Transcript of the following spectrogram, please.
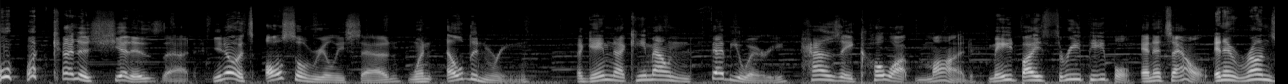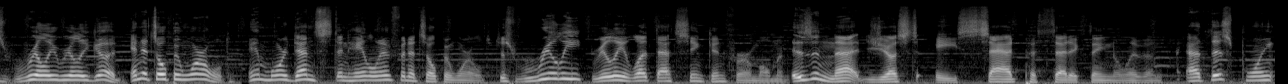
what kind of shit is that? You know, it's also really sad when Elden Ring, a game that came out in February, has a co-op mod made by three people, and it's out. And it runs really, really good. And it's open world, and more dense than Halo Infinite's open world. Just really, really let that sink in for a moment. Isn't that just a sad, pathetic thing to live in? At this point,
